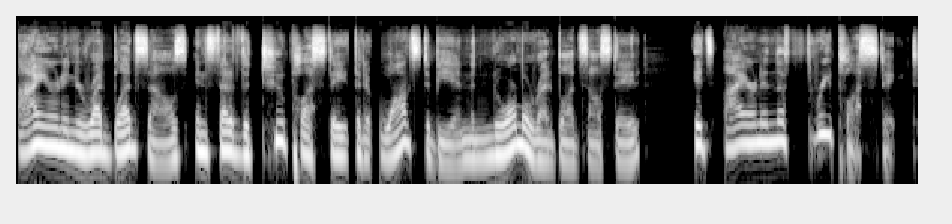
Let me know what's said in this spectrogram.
iron in your red blood cells instead of the 2 plus state that it wants to be in, the normal red blood cell state. It's iron in the 3 plus state.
